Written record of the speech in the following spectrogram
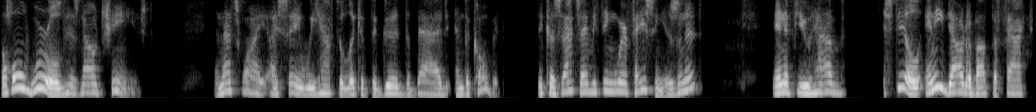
The whole world has now changed. And that's why I say we have to look at the good, the bad, and the COVID, because that's everything we're facing, isn't it? And if you have still any doubt about the fact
